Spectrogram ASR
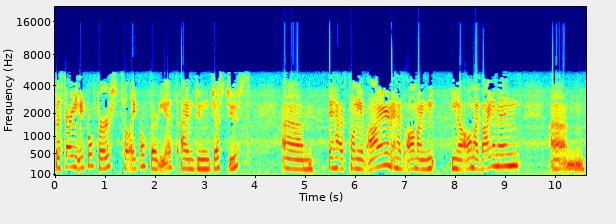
But starting April 1st till April 30th, I am doing just juice. Um, it has plenty of iron. It has all my, you know, all my vitamins. Um,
